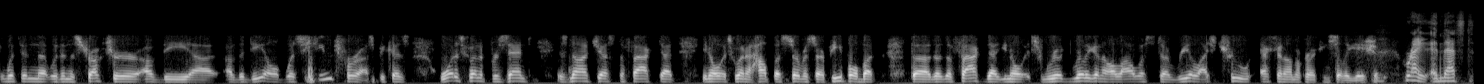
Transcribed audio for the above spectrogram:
within the within the structure of the of the deal was huge for us because what it's going to present is not just just the fact that you know it's going to help us service our people, but the the, the fact that you know it's re- really going to allow us to realize true economic reconciliation. Right, and that's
